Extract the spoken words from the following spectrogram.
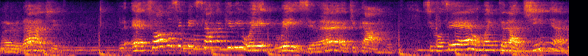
não é verdade? É só você pensar naquele Waze, né, de carro. Se você erra uma entradinha,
